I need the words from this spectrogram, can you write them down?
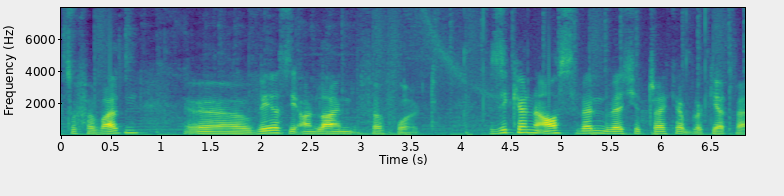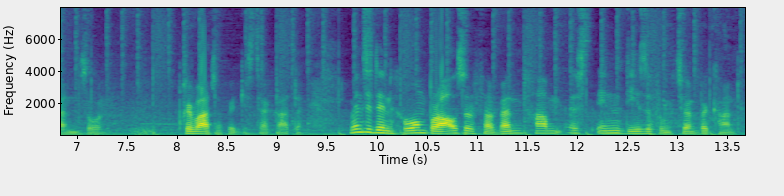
zu verwalten, äh, wer sie online verfolgt. Sie können auswählen, welche Tracker blockiert werden sollen. Private Registerkarte. Wenn Sie den Chrome-Browser verwendet haben, ist Ihnen diese Funktion bekannt.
